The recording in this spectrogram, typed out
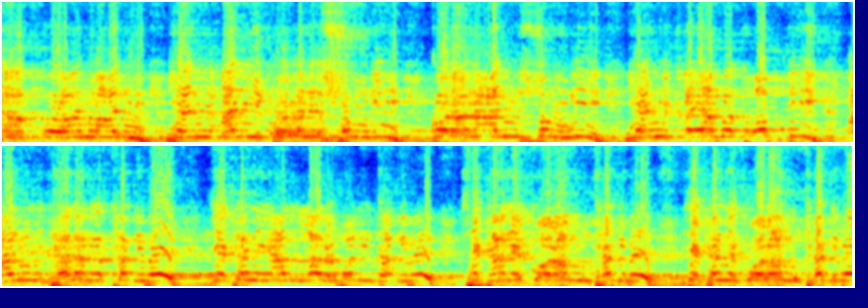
ইন্না কোরআন আলী, ইয়ানি আলী কোরআনের সঙ্গী, কোরআন আলীর সঙ্গী, ইয়ানি কিয়ামত অবধি আলীর ঘরানা থাকবে, যেখানে আল্লাহর বলি থাকবে, সেখানে কোরআন থাকবে, যেখানে কোরআন থাকবে,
